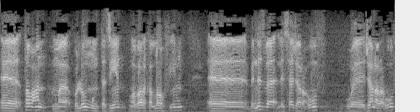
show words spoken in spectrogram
آه، طبعا كلهم ممتازين وبارك الله فيهم. آه، بالنسبة لسجى رؤوف وجانا رؤوف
